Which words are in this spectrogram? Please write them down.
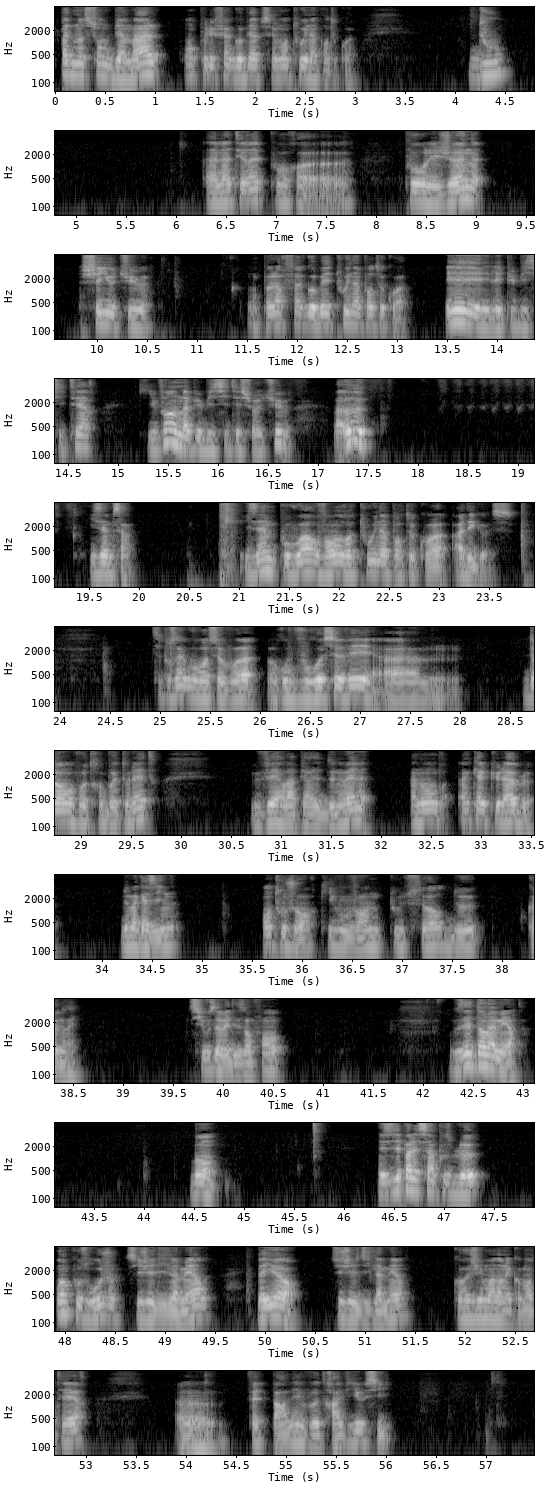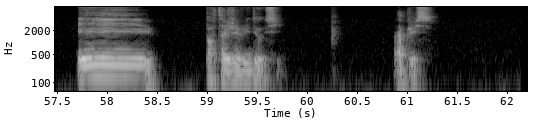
pas de notion de bien mal, on peut lui faire gober absolument tout et n'importe quoi. D'où euh, l'intérêt pour, euh, pour les jeunes chez YouTube. On peut leur faire gober tout et n'importe quoi. Et les publicitaires qui vendent la publicité sur YouTube, bah eux, ils aiment ça. Ils aiment pouvoir vendre tout et n'importe quoi à des gosses. C'est pour ça que vous recevez, vous recevez euh, dans votre boîte aux lettres, vers la période de Noël, un nombre incalculable de magazines en tout genre qui vous vendent toutes sortes de conneries. Si vous avez des enfants, vous êtes dans la merde. Bon, n'hésitez pas à laisser un pouce bleu ou un pouce rouge si j'ai dit de la merde. D'ailleurs, si j'ai dit de la merde, corrigez-moi dans les commentaires. Euh, faites parler votre avis aussi. Et partagez la vidéo aussi. A plus.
